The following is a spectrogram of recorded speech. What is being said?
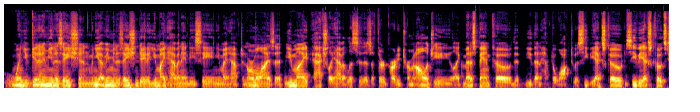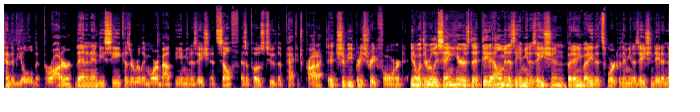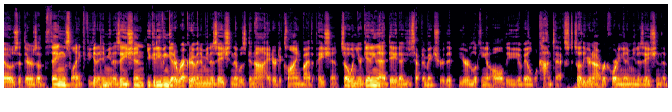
when you get an immunization, when you have immunization data, you might have an NDC and you might have to normalize it. You might actually have it listed as a third party terminology like a Medi-Span code that you then have to walk to a CVX code. CVX codes tend to be a little bit broader than an NDC because they're really more about the immunization itself as opposed to the packaged product. It should be pretty straightforward. You know, what they're really saying here is that data element is the immunization, but anybody that's worked with immunization data knows that there's other things like if you get an immunization, you could even get a record of an immunization that was denied or declined by the patient. So when you're getting that data, you just have to make sure that you're looking at all the available context so that you're not recording an immunization that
